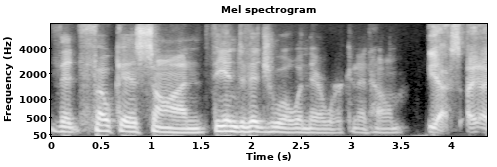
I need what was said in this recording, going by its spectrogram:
that focus on the individual when they're working at home? Yes, I, I,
